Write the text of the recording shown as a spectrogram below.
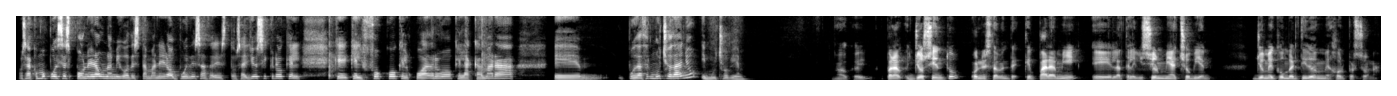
O sea, ¿cómo puedes exponer a un amigo de esta manera o puedes hacer esto? O sea, yo sí creo que el, foco, que el cuadro, que la cámara eh, puede hacer mucho daño y mucho bien. Ah, ok. Para, yo siento, honestamente, que para mí eh, la televisión me ha hecho bien. Yo me he convertido en mejor persona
